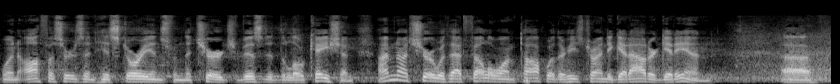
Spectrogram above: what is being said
when officers and historians from the church visited the location. I'm not sure with that fellow on top whether he's trying to get out or get in. Uh,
